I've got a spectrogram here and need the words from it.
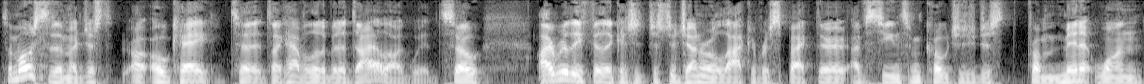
So most of them are just okay to, to like have a little bit of dialogue with. So I really feel like it's just a general lack of respect. There, I've seen some coaches who just from minute one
